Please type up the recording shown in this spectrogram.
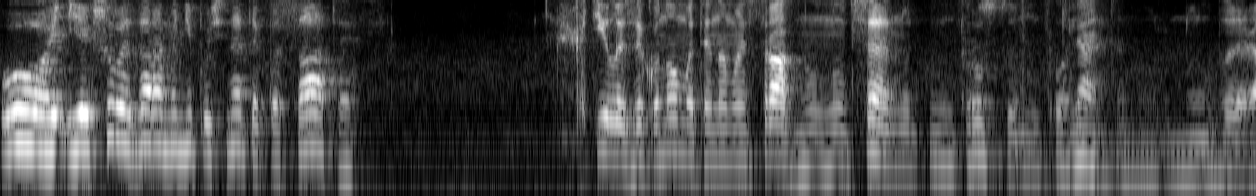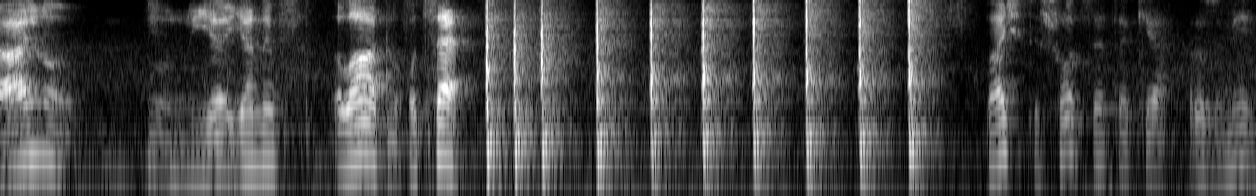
Ой, і якщо ви зараз мені почнете писати, хотіли зекономити на майстрах, ну, ну це, ну, просто ну, погляньте, ну ви реально. Ну, я, я не. Ладно, оце. Бачите, що це таке, розумієте?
